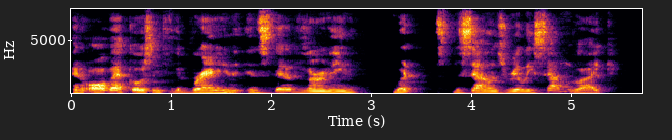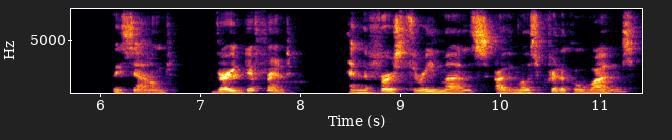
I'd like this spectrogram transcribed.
And all that goes into the brain instead of learning what the sounds really sound like, they sound very different. And the first three months are the most critical ones,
